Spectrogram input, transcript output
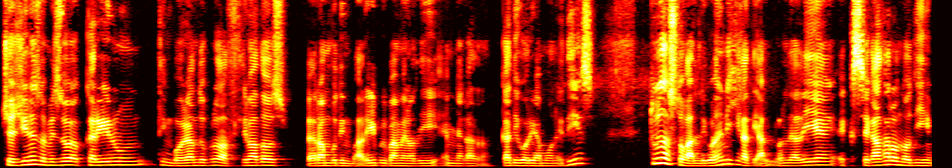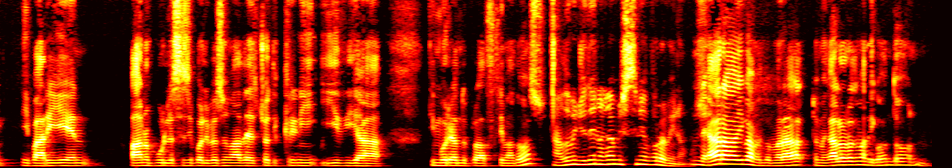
Και εκείνες νομίζω κρίνουν την πορεία του πρωταθλήματος πέρα από την Παρή που είπαμε ότι είναι μια κα- κατηγορία μόνη της. Τούτα στο γαλλικό δεν είχε κάτι άλλο. Δηλαδή είναι ξεκάθαρο το ότι η Παρή είναι πάνω από όλες τις υπόλοιπες ομάδες και ότι κρίνει η ίδια την πορεία του πρωταθλήματος. Να δούμε και τι να κάνουμε στην Ευρώπη όμως. Ναι, άρα είπαμε το, μερα- το μεγάλο ερωτηματικό των,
